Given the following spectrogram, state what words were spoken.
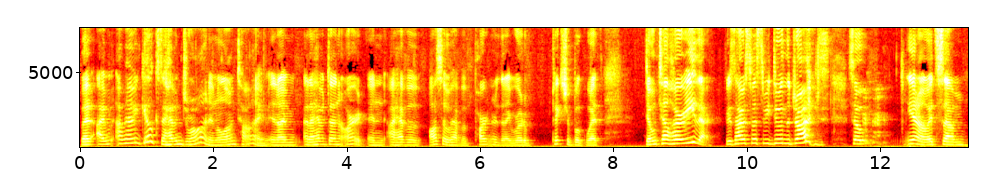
But I'm I'm having guilt because I haven't drawn in a long time, and I'm and I haven't done art, and I have a also have a partner that I wrote a picture book with. Don't tell her either because I was supposed to be doing the drawings. So, you know, it's um.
